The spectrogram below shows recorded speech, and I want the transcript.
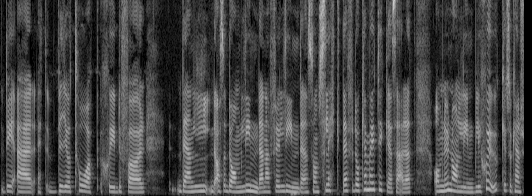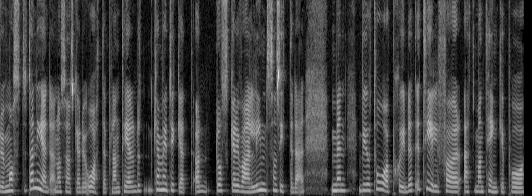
det är ett biotopskydd för den, alltså de lindarna, för linden som släkte. För då kan man ju tycka så här att om nu någon lind blir sjuk så kanske du måste ta ner den och sen ska du återplantera. Då kan man ju tycka att ja, då ska det vara en lind som sitter där. Men biotopskyddet är till för att man tänker på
